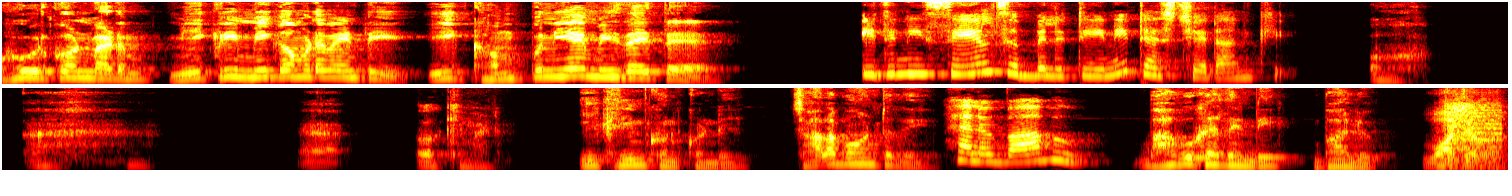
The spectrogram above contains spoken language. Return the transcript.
ఊరుకోండి మేడం. మీ క్రీమ్ మీకు అమ్మడం ఏంటి? ఈ కంపెనీయే మీదైతే. ఇది నీ సేల్స్ అబిలిటీని టెస్ట్ చేయడానికి. ఓహ్ ఓకే మేడం. ఈ క్రీమ్ కొనుక్కోండి. చాలా బాగుంటుంది. హలో బాబు. బాబు కాదండి బాలు. వాట్ ఎవర్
